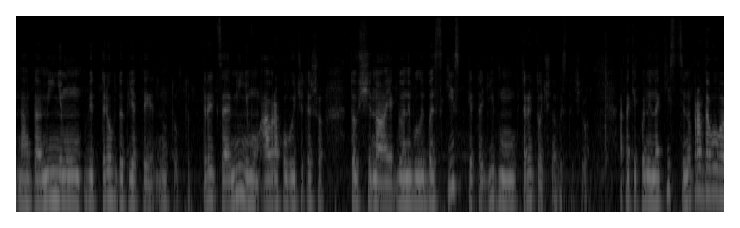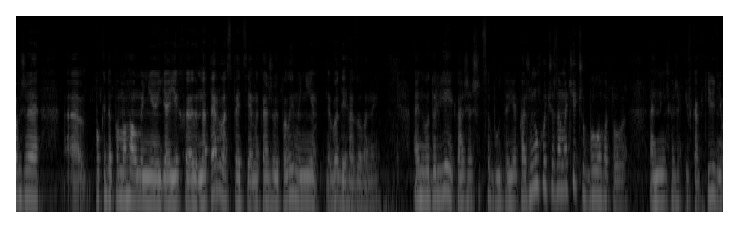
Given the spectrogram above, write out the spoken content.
Надо мінімум від 3 до 5. Ну, тобто 3 це мінімум, а враховуючи те, що товщина, якби вони були без кістки, тоді б м, 3 точно вистачило. А так як вони на кістці, ну правда, Вова вже е, поки допомагав мені, я їх е, натерла спеціями, кажу, і поли мені води газованої. А він воду лє і каже, що це буде? Я кажу, ну хочу замочити, щоб було готове. А він мені каже, і в коптільню.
